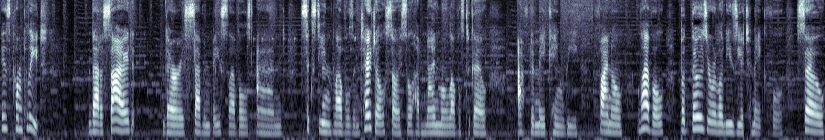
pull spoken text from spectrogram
is complete. That aside, there is 7 base levels and 16 levels in total, so I still have 9 more levels to go after making the final level, but those are a lot easier to make for. So,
